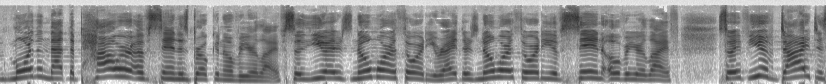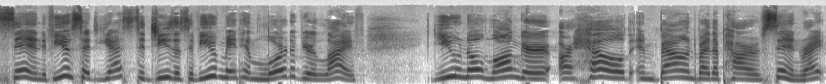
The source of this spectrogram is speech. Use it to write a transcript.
more than that, the power of sin is broken over your life. So you, there's no more authority, right? There's no more authority of sin over your life. So if you have died to sin, if you have said yes to Jesus, if you've made him Lord of your life, you no longer are held and bound by the power of sin, right?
